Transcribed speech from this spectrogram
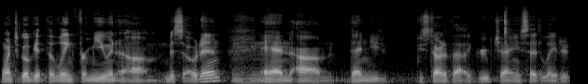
went to go get the link from you and um, Miss Odin, Mm-hmm. and um, then you we started that group chat. and You said later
